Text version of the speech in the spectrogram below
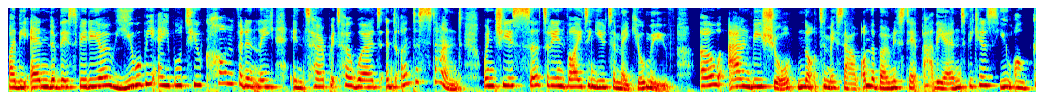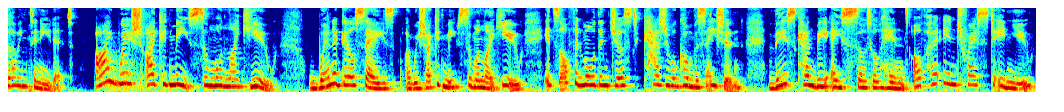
By the end of this video, you will be able to confidently interpret her words and understand when she is inviting you to make your move. Oh, and be sure not to miss out on the bonus tip at the end because you are going to need it. I wish I could meet someone like you. When a girl says, I wish I could meet someone like you, it's often more than just casual conversation. This can be a subtle hint of her interest in you.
